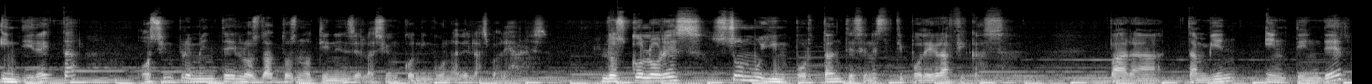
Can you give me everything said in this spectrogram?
indirecta o simplemente los datos no tienen relación con ninguna de las variables. Los colores son muy importantes en este tipo de gráficas para también entender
